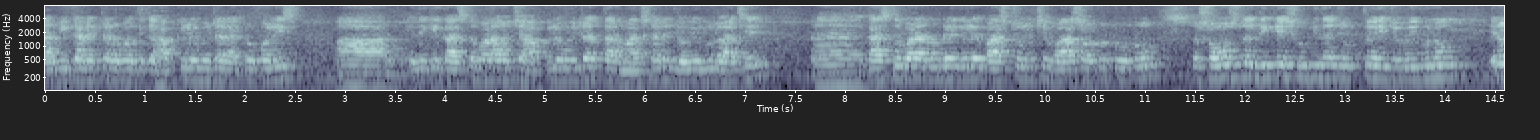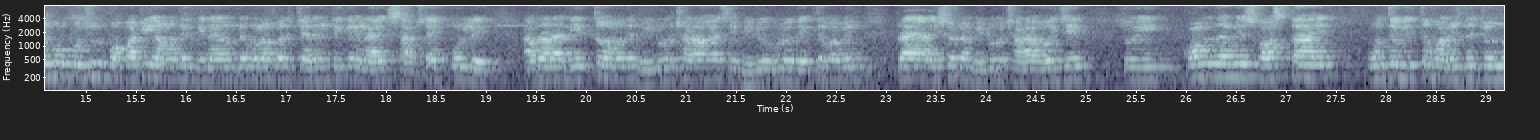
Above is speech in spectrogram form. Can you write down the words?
আরবি কানেক্টর ওখান থেকে হাফ কিলোমিটার অ্যাক্রোপলিস আর এদিকে কাস্তপাড়া হচ্ছে হাফ কিলোমিটার, তার মাঝখানে জমিগুলো আছে। কাস্তপাড়া রোডে গেলে বাস চলছে বাস অটো টোটো তো সমস্ত দিকে সুবিধাযুক্ত এই জমিগুলো। এরকম প্রচুর প্রপার্টি আমাদের বিনায়ক ডেভেলপার চ্যানেলটিকে লাইক সাবস্ক্রাইব করলে আপনারা নিত্য আমাদের ভিডিও ছাড়া হয়, সেই ভিডিওগুলো দেখতে পাবেন। প্রায় আড়াইশোটা ভিডিও ছাড়া হয়েছে। তো এই কম দামে সস্তায় মধ্যবিত্ত মানুষদের জন্য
